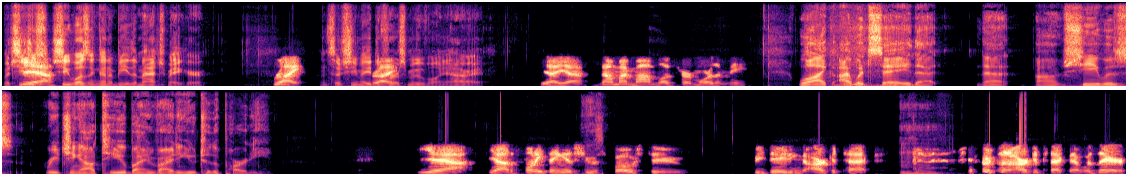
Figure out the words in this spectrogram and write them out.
But she Yeah. just, she wasn't going to be the matchmaker, Right? and so she made Right. the first move on you. All right. Yeah, yeah. Now my mom loves her more than me. Well, I, I would say that that um, she was reaching out to you by inviting you to the party. Yeah, yeah. The funny thing is, she was supposed to be dating the architect. Mhm. it was an architect that was there.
